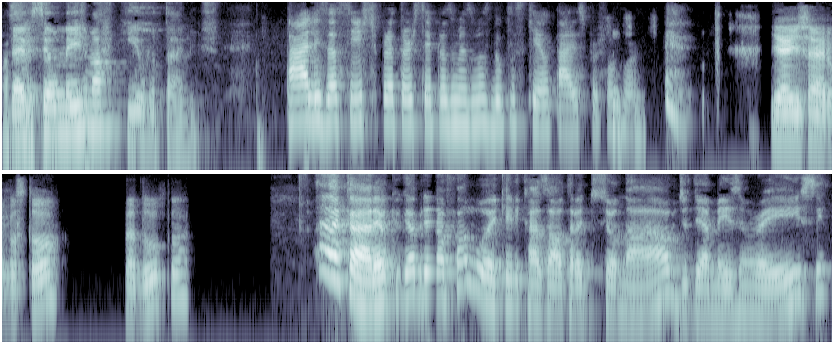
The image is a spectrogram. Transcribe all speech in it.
Assista. Deve ser o mesmo arquivo, Thales. Thales, assiste para torcer para as mesmas duplas que eu, Thales, por favor. E aí, Jairo, gostou da dupla? Ah, cara, é o que o Gabriel falou, é aquele casal tradicional de The Amazing Race.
